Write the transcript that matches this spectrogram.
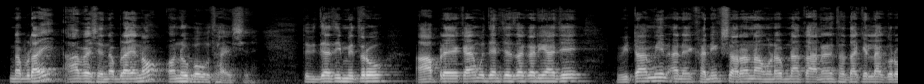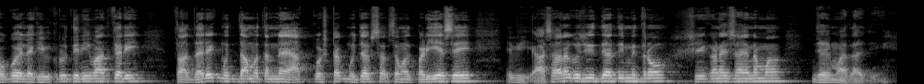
નબળાઈ આવે છે. નબળાઈનો અનુભવ થાય છે. તો વિદ્યાર્થી મિત્રો આપણે કયા મુદ્દાની ચર્ચા કરી આજે વિટામિન અને ખનિજ ક્ષારોના ઉણપના કારણે થતા કેટલાક રોગો એટલે કે વિકૃતિની વાત કરી. તો આ દરેક મુદ્દામાં તમને આ કોષ્ટક મુજબ સમજ પડી હશે. એવી આશા રાખું છું વિદ્યાર્થી મિત્રો. શ્રી ગણેશ નમઃ. જય માતાજી.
